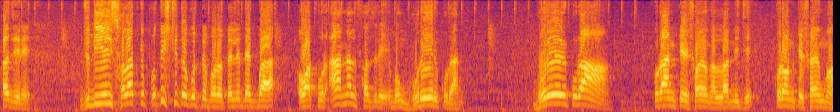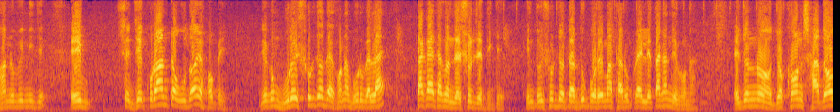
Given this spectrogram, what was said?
ফাজরে। যদি এই সালাতকে প্রতিষ্ঠিত করতে পারো, তাহলে দেখবা ওয়া কোরআন আল ফজরে এবং ভোরের কোরআন। ভোরের কোরআন, কোরআনকে স্বয়ং আল্লাহ নিজে, কোরআনকে স্বয়ং মহানবী নিজে। এই সে যে কোরআনটা উদয় হবে, যেরকম ভোরের সূর্য দেখো না ভোর বেলায় তাকায় থাকুন যায় সূর্যের দিকে। কিন্তু ওই সূর্যটা দুপুরে মাথার উপরে আইলে তাকান যাব না। এজন্য যখন সাধক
